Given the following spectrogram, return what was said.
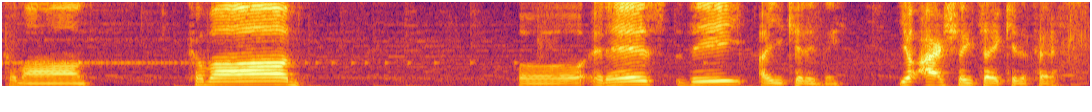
Come on. Come on. Oh, it is the... Are you kidding me? You're actually taking a piss.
